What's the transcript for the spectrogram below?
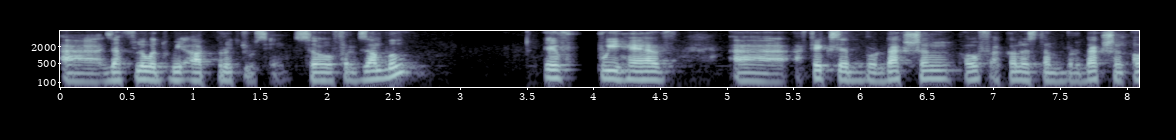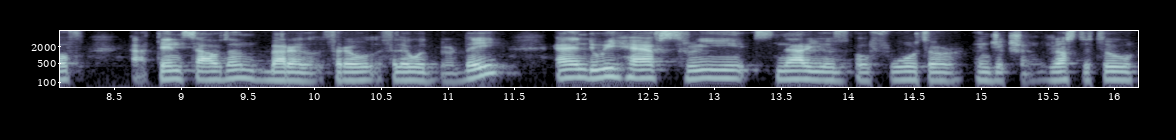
uh, the fluid we are producing. So for example, if we have uh, a fixed production of a constant production of uh, 10,000 barrel fluid per day, and we have three scenarios of water injection, just to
